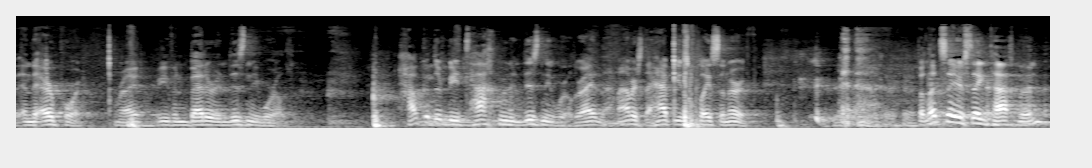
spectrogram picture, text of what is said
in the airport, right? Or even better in Disney World. How could there be tachnun in Disney World, right? Mamish, the happiest place on earth. But let's say you're saying tachnun.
